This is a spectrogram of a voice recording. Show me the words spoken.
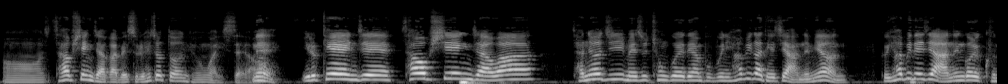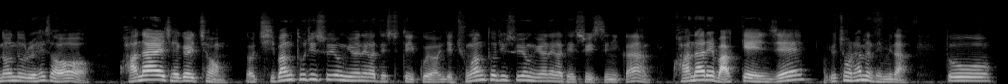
어, 사업 시행자가 매수를 해줬던 경우가 있어요. 네, 이렇게 이제 사업 시행자와 잔여지 매수 청구에 대한 부분이 협의가 되지 않으면 그 협의되지 않은 걸 근원으로 해서 관할 재결청, 어, 지방토지수용위원회가 될 수도 있고요. 이제 중앙토지수용위원회가 될 수 있으니까 관할에 맞게 이제 요청을 하면 됩니다. 또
